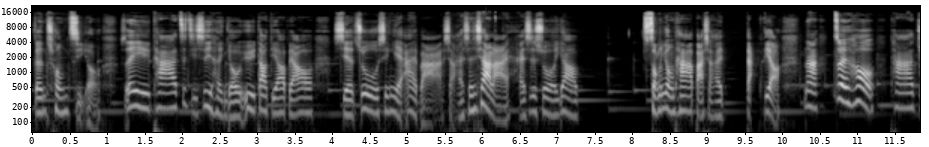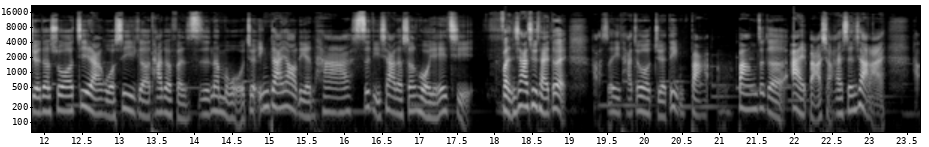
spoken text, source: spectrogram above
跟冲击哦。所以他自己是很犹豫，到底要不要协助星野爱把小孩生下来，还是说要怂恿他把小孩打掉？那最后他觉得说，既然我是一个他的粉丝，那么我就应该要连他私底下的生活也一起。粉下去才对，好，所以他就决定把帮这个爱把小孩生下来。好，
